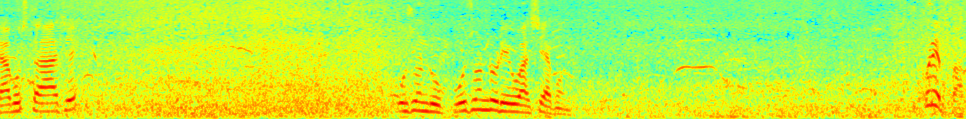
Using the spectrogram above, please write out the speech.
ব্যবস্থা আছে। প্রচণ্ড প্রচণ্ড ঢেউ আসছে এখন। ওরে বাপ!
